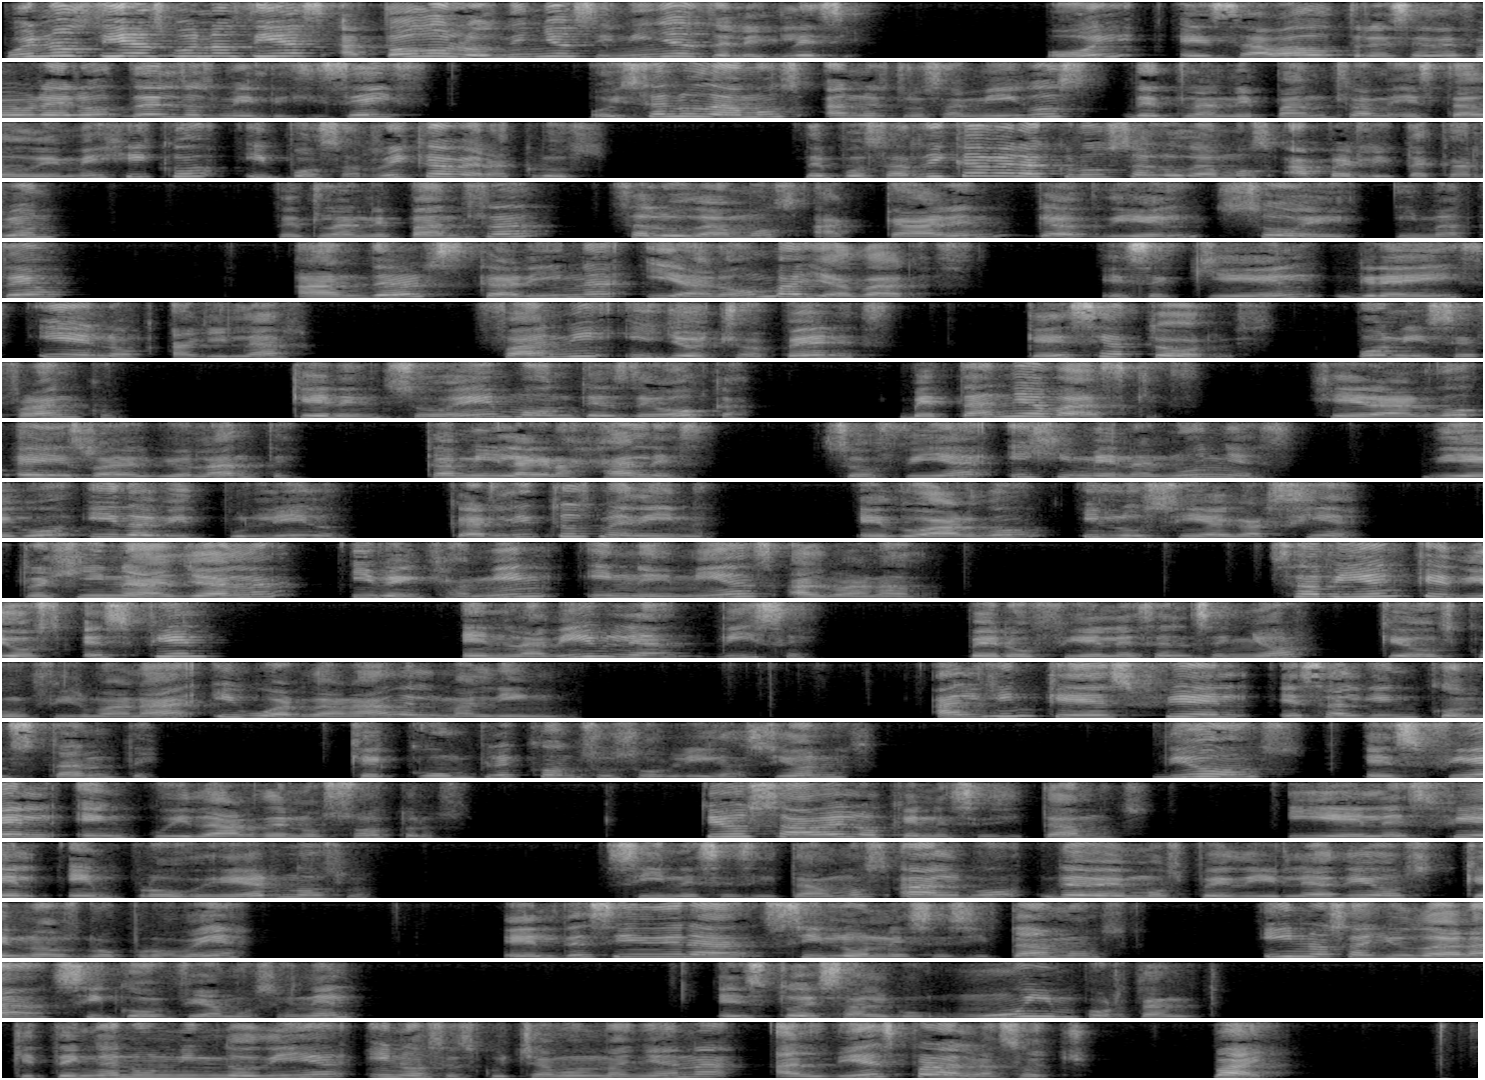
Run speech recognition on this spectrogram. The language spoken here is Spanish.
Buenos días, buenos días a todos los niños y niñas de la iglesia. Hoy es sábado 13 de febrero del 2016. Hoy saludamos a nuestros amigos de Tlanepantla, Estado de México y Poza Rica, Veracruz. De Poza Rica, Veracruz saludamos a Perlita Carrión. De Tlanepantla saludamos a Karen, Gabriel, Zoe y Mateo. Anders, Karina y Aarón Valladares. Ezequiel, Grace y Enoch Aguilar. Fanny y Yochoa Pérez, Kesia Torres, Onice Franco, Querenzoe Montes de Oca, Betania Vázquez, Gerardo e Israel Violante, Camila Grajales, Sofía y Jimena Núñez, Diego y David Pulido, Carlitos Medina, Eduardo y Lucía García, Regina Ayala y Benjamín y Nehemías Alvarado. ¿Sabían que Dios es fiel? En la Biblia dice, pero fiel es el Señor, que os confirmará y guardará del maligno. Alguien que es fiel es alguien constante, que cumple con sus obligaciones. Dios es fiel en cuidar de nosotros. Dios sabe lo que necesitamos y Él es fiel en proveérnoslo. Si necesitamos algo, debemos pedirle a Dios que nos lo provea. Él decidirá si lo necesitamos y nos ayudará si confiamos en Él. Esto es algo muy importante. Que tengan un lindo día y nos escuchamos mañana al 10 para las 8. Bye.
